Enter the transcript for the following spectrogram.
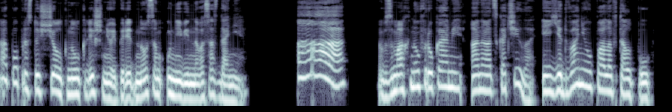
а попросту щелкнул клешней перед носом у невинного создания. а, -а, -а Взмахнув руками, она отскочила и едва не упала в толпу,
